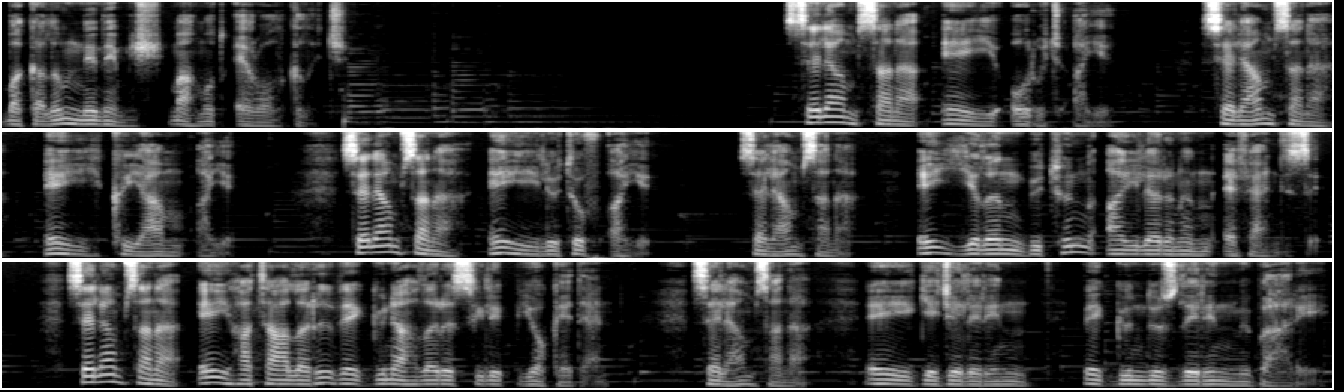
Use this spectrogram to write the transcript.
Bakalım ne demiş Mahmut Erol Kılıç. Selam sana ey oruç ayı. Selam sana ey kıyam ayı. Selam sana ey lütuf ayı. Selam sana ey yılın bütün aylarının efendisi. Selam sana ey hataları ve günahları silip yok eden. Selam sana ey gecelerin ve gündüzlerin mübareği.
